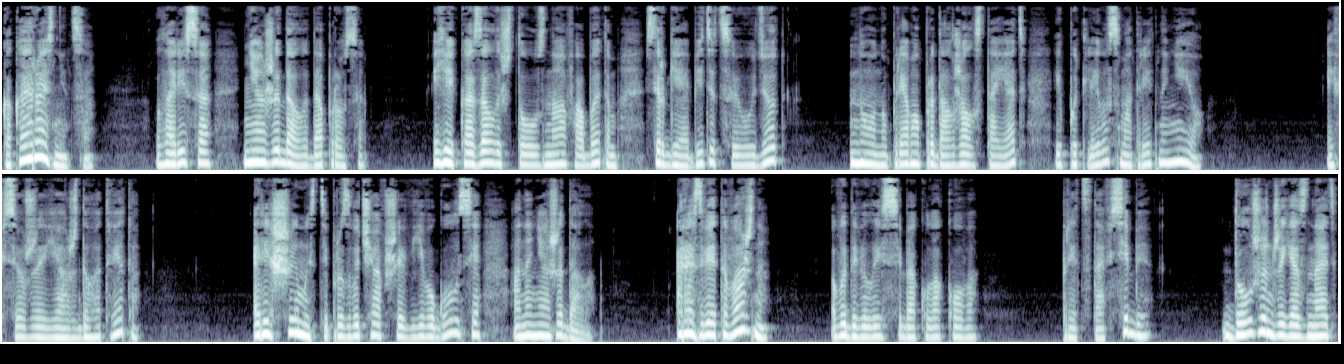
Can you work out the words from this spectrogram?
«Какая разница?» Лариса не ожидала допроса. Ей казалось, что, узнав об этом, Сергей обидится и уйдет, но он упрямо продолжал стоять и пытливо смотреть на нее. И все же я жду ответа. Решимости, прозвучавшей в его голосе, она не ожидала. «Разве это важно?» — выдавила из себя Кулакова. «Представь себе. Должен же я знать,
